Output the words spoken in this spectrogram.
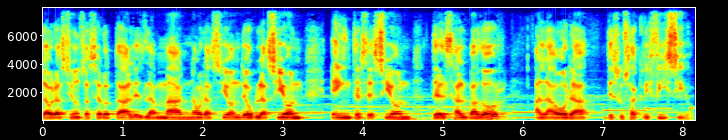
La oración sacerdotal es la magna oración de oblación e intercesión del Salvador a la hora de su sacrificio.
